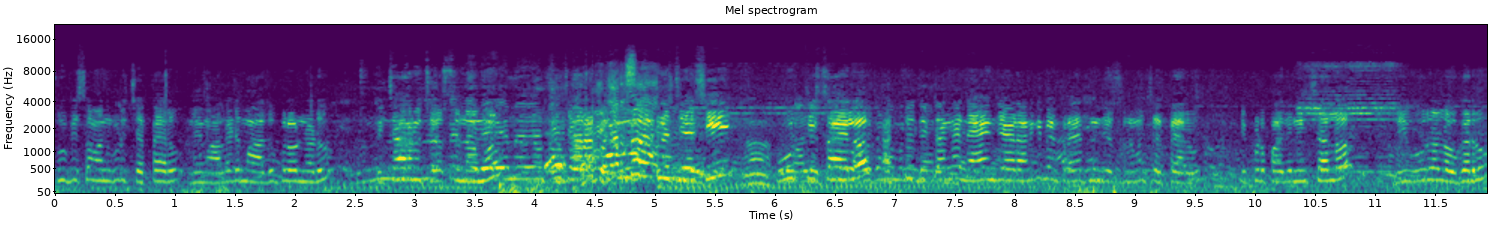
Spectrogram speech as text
చూపిస్తామని కూడా చెప్పారు. మేము ఆల్రెడీ మా అదుపులో ఉన్నాడు. విచారణ చేస్తున్నాము. విచారణ చేసి పూర్తి స్థాయిలో కట్టుదిట్టంగా న్యాయం చేయడానికి మేము ప్రయత్నం చేస్తున్నామని చెప్పారు. ఇప్పుడు పది నిమిషాల్లో మీ ఊరిలో ఒకరు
